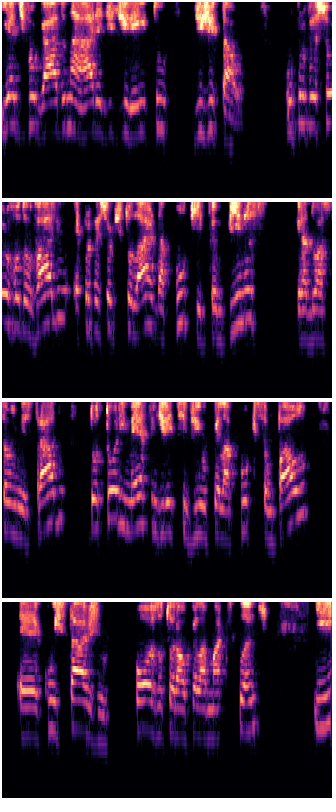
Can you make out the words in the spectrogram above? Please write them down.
e advogado na área de direito digital. O professor Rodovalho é professor titular da PUC Campinas, graduação e mestrado, doutor e mestre em Direito Civil pela PUC São Paulo é, com estágio pós-doutoral pela Max Planck, e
